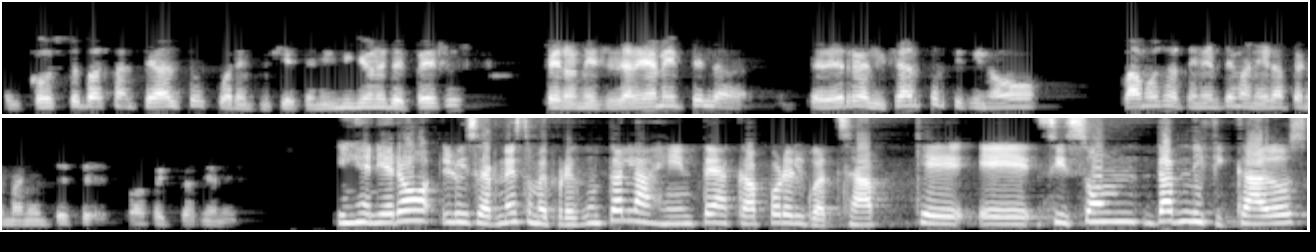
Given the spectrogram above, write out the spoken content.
El costo es bastante alto, 47 mil millones de pesos, pero necesariamente la, se debe realizar porque si no vamos a tener de manera permanente estas afectaciones. Ingeniero Luis Ernesto, me pregunta la gente acá por el WhatsApp que eh, si son damnificados,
